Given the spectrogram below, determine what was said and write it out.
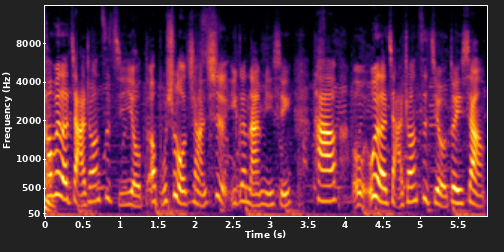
他为了假装自己有，呃，不是罗志祥，是。一个男明星，他呃为了假装自己有对象，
